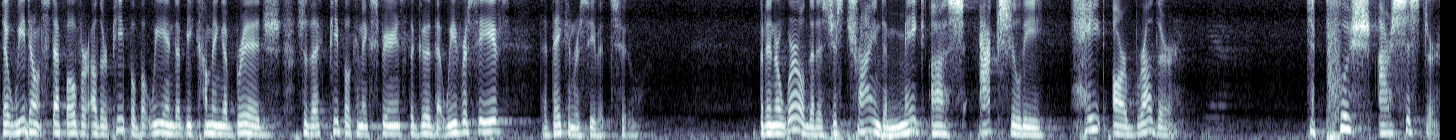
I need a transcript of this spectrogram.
that we don't step over other people, but we end up becoming a bridge so that people can experience the good that we've received, that they can receive it too. But in a world that is just trying to make us actually hate our brother, to push our sister,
